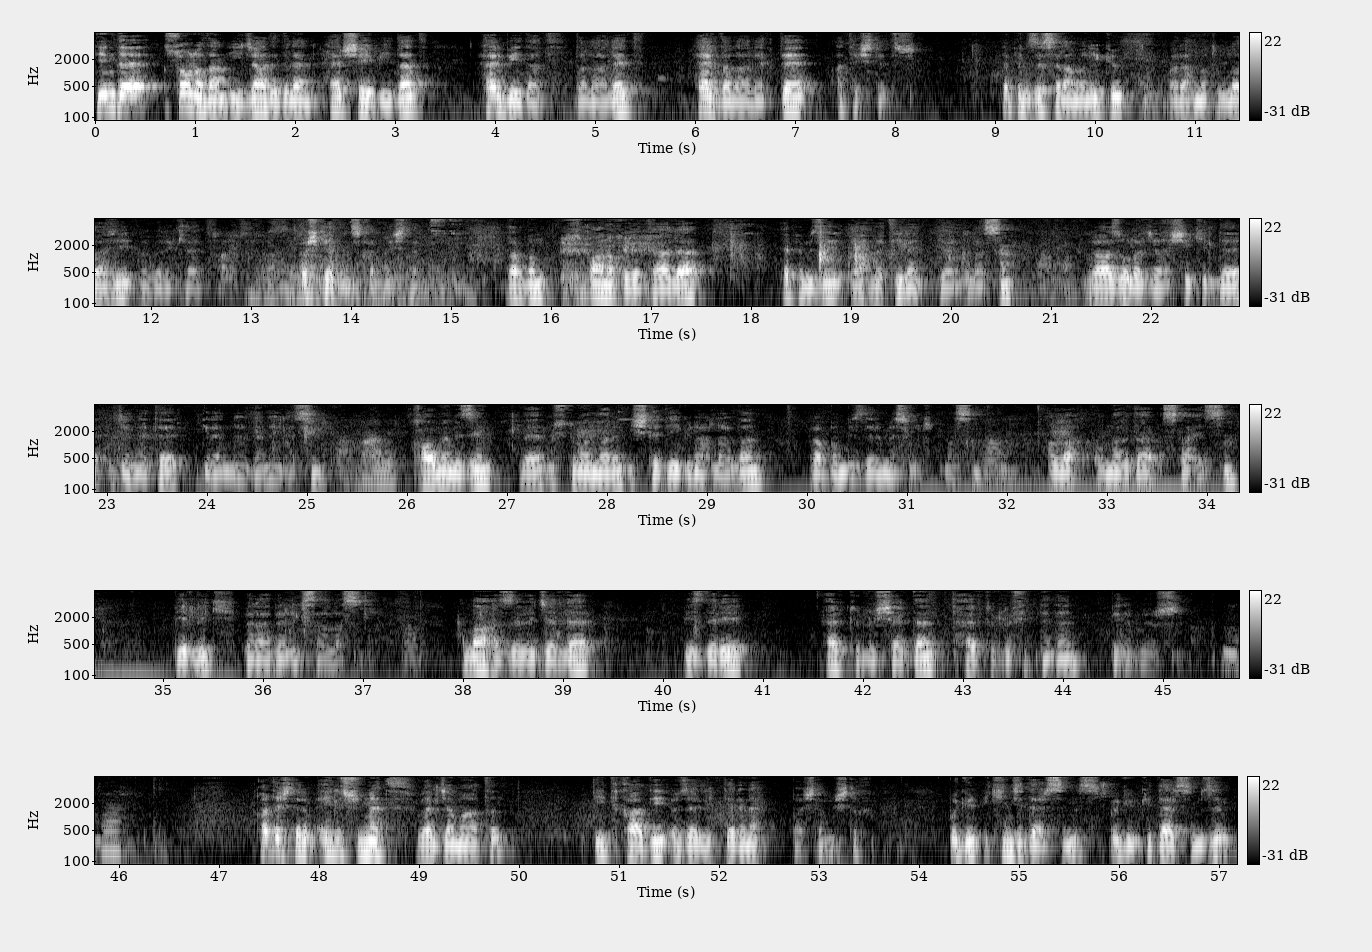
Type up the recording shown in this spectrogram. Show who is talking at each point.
Speaker 1: Dinde sonradan icat edilen her şey bidat, her bidat dalalet, her dalalette ateştedir. Hepinize selamun aleyküm ve rahmetullahi ve berekatuhu. Hoş geldiniz kardeşlerim. Rabbim subhanahu ve teala hepimizi rahmetiyle yargılasın. Razı olacağı şekilde cennete girenlerden eylesin. Kavmimizin ve Müslümanların işlediği günahlardan Rabbim bizleri mesul tutmasın. Allah onları da ıslah etsin. Birlik, beraberlik sağlasın. Allah Azze ve Celle bizleri her türlü şerden, her türlü fitneden beri buyursun. Kardeşlerim, ehli sünnet vel cemaatın itikadi özelliklerine başlamıştık. Bugün ikinci dersimiz. Bugünkü dersimizin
